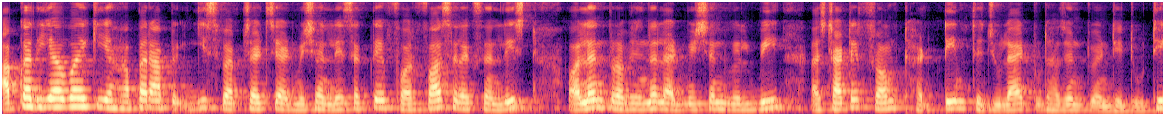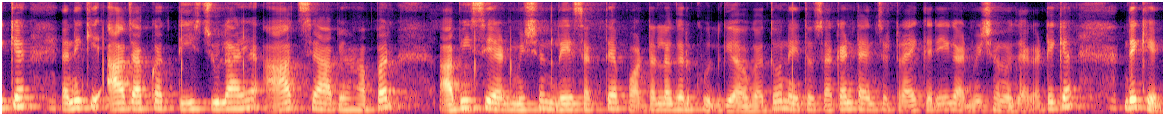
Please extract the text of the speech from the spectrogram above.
आपका दिया हुआ है कि यहाँ पर आप इस वेबसाइट से एडमिशन ले सकते हैं। For first selection list online provisional admission will be started from thirteen July to ठीक है? यानी कि आज आपका तीस जुलाई है, आज से आप यहाँ पर अभी से एडमिशन ले सकते हैं पोर्टल अगर अगर खुल गया होगा तो नहीं तो सेकंड टाइम से ट्राई करिएगा एडमिशन हो जाएगा, ठीक है? देखिए,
